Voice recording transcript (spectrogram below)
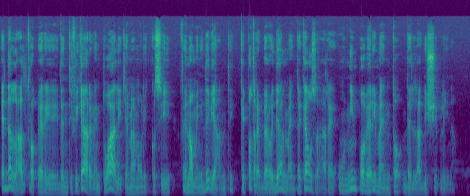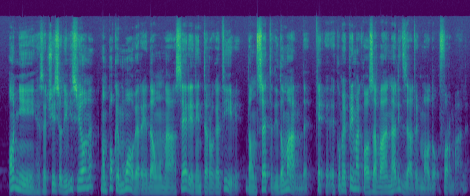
e dall'altro per identificare eventuali, chiamiamoli così, fenomeni devianti che potrebbero idealmente causare un impoverimento della disciplina. Ogni esercizio di visione non può che muovere da una serie di interrogativi, da un set di domande che eh, come prima cosa va analizzato in modo formale.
